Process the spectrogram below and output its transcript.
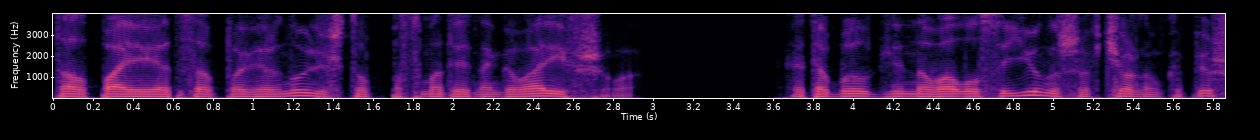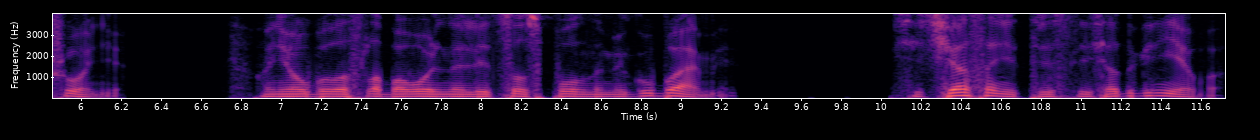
Толпа и Эдса повернулись, чтобы посмотреть на говорившего. Это был длинноволосый юноша в черном капюшоне. У него было слабовольное лицо с полными губами. Сейчас они тряслись от гнева.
